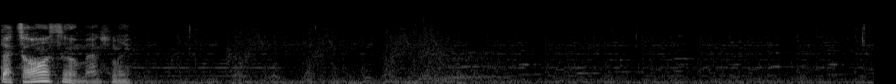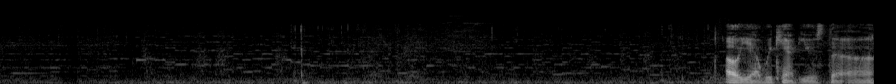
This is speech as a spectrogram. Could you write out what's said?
That's awesome, actually. Oh yeah, we can't use the, uh,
